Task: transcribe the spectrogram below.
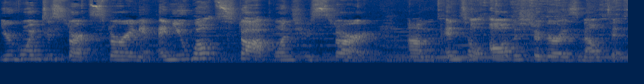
you're going to start stirring it. And you won't stop once you start um, until all the sugar is melted.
